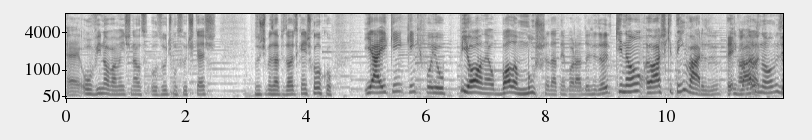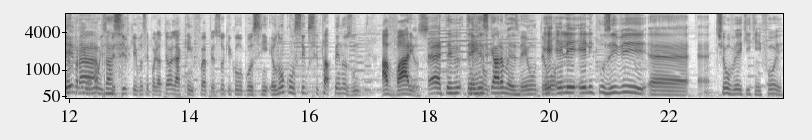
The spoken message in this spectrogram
é, ouvir novamente né, os, os últimos Footcasts, os últimos episódios que a gente colocou. E aí, quem, quem que foi o pior, né? O bola murcha da temporada 2018? Que não, eu acho que tem vários, viu? Tem, ah, vários não, nomes Teve pra, um pra- específico e você pode até olhar quem foi a pessoa que colocou assim: eu não consigo citar apenas um, há vários. É, teve, teve Tem um- esse cara mesmo. Tem um, tem E- um- Ele, ele inclusive. é, é, deixa eu ver aqui quem foi.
